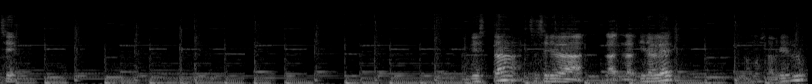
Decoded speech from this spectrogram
Sí. Aquí está. Esta sería la, tira LED. Vamos a abrirlo.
